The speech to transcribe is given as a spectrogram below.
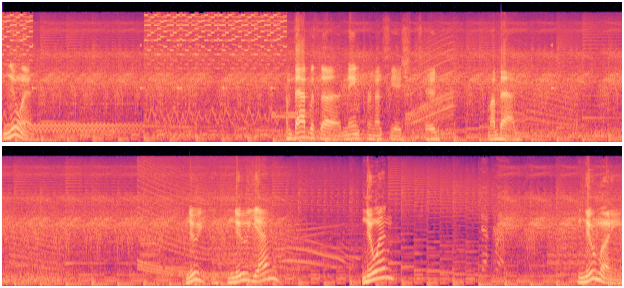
Nguyen. I'm bad with uh, name pronunciations, dude. My bad. New New Yen? Newen? New money.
